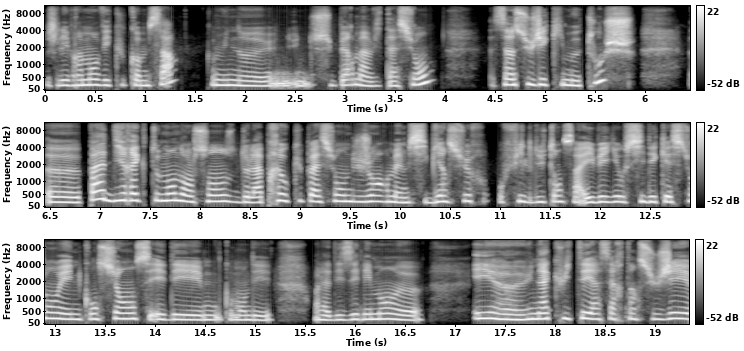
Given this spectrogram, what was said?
je l'ai vraiment vécu comme ça, comme une superbe invitation. C'est un sujet qui me touche. Euh, pas directement dans le sens de la préoccupation du genre, même si bien sûr au fil du temps ça a éveillé aussi des questions et une conscience et des comment des voilà des éléments euh, et euh, une acuité à certains sujets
